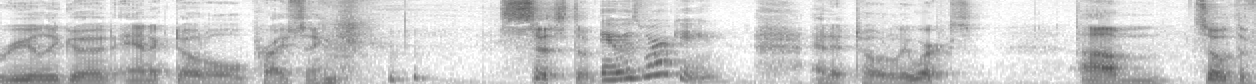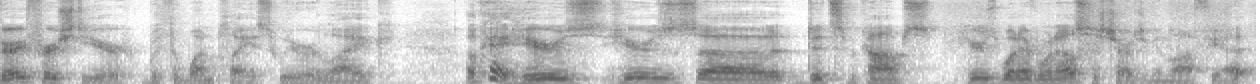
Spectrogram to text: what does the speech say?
really good anecdotal pricing system, it was working. and it totally works. Um, so the very first year with the one place, we were like, okay, here's here's uh, did some comps. Here's what everyone else is charging in Lafayette.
